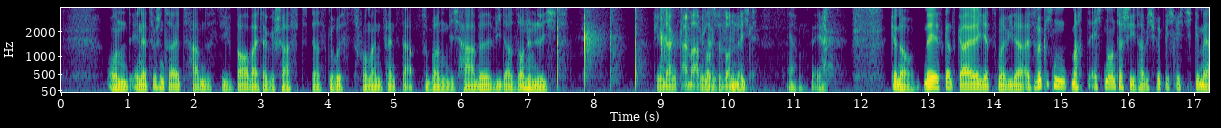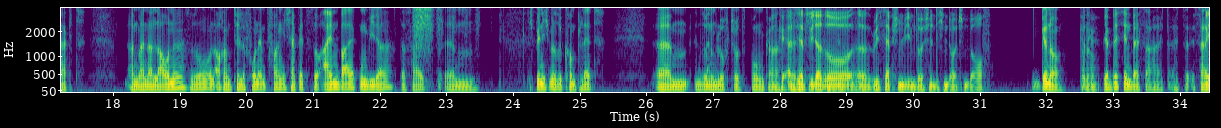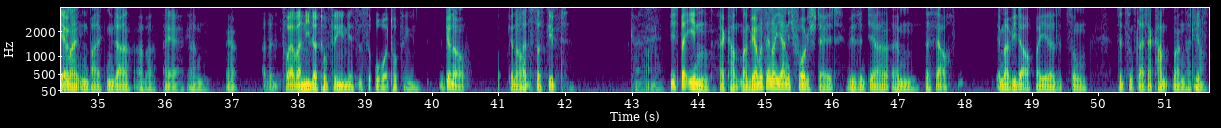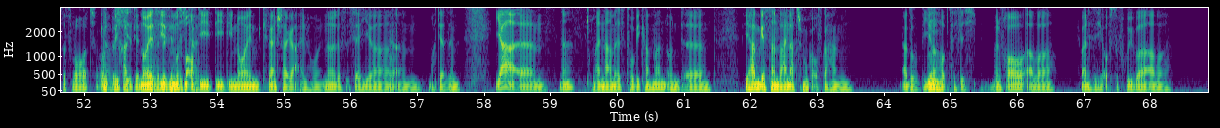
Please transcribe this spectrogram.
Und in der Zwischenzeit haben es die Bauarbeiter geschafft, das Gerüst vor meinem Fenster abzubauen. Und ich habe wieder Sonnenlicht. Vielen Dank. Einmal Applaus Dank, für Sonnenlicht. Dank. Ja. Genau. Nee, ist ganz geil. Jetzt mal wieder. Es ist wirklich ein, macht echt einen Unterschied. Habe ich wirklich richtig gemerkt an meiner Laune so und auch am Telefonempfang. Ich habe jetzt so einen Balken wieder. Das heißt, ähm, ich bin nicht mehr so komplett ähm, in so einem Luftschutzbunker. Okay, also jetzt ich- wieder so äh, Reception wie im durchschnittlichen deutschen Dorf. Genau, genau. Okay. Ja, ein bisschen besser halt. Es ist halt Ah, ja, immer okay. ein Balken da, aber Ah, ja, okay. ähm, ja. Also vorher war Niedertupfingen, jetzt ist es Obertupfingen. Genau. Genau. Falls es das gibt, keine Ahnung. Wie ist bei Ihnen, Herr Kampmann? Wir haben uns ja noch ja nicht vorgestellt. Wir sind ja, ähm, das ist ja auch immer wieder auch bei jeder Sitzung, Sitzungsleiter Kampmann hat Genau. jetzt das Wort und Genau, beschreibt ist, jetzt neue Season muss man auch die, die, die neuen Quereinsteiger einholen. Ne? Das ist ja hier, Ja. Ähm, macht ja Sinn. Ja, ähm, ne? mein Name ist Tobi Kampmann und äh, wir haben gestern Weihnachtsschmuck aufgehangen. Also wir Hm. hauptsächlich, meine Frau, aber ich war nicht sicher, ob es zu früh war, aber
